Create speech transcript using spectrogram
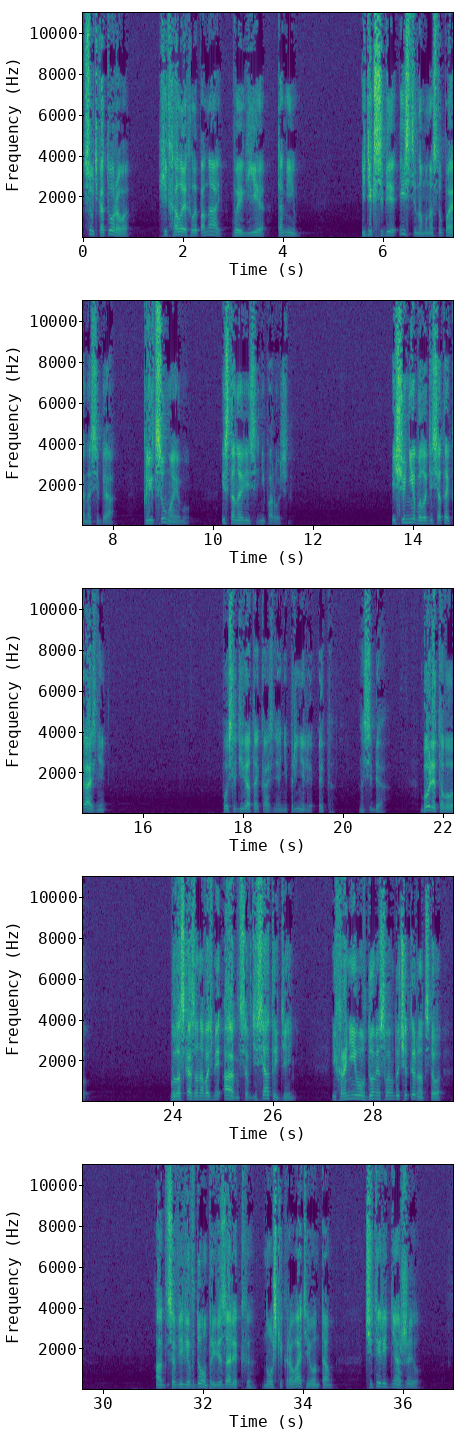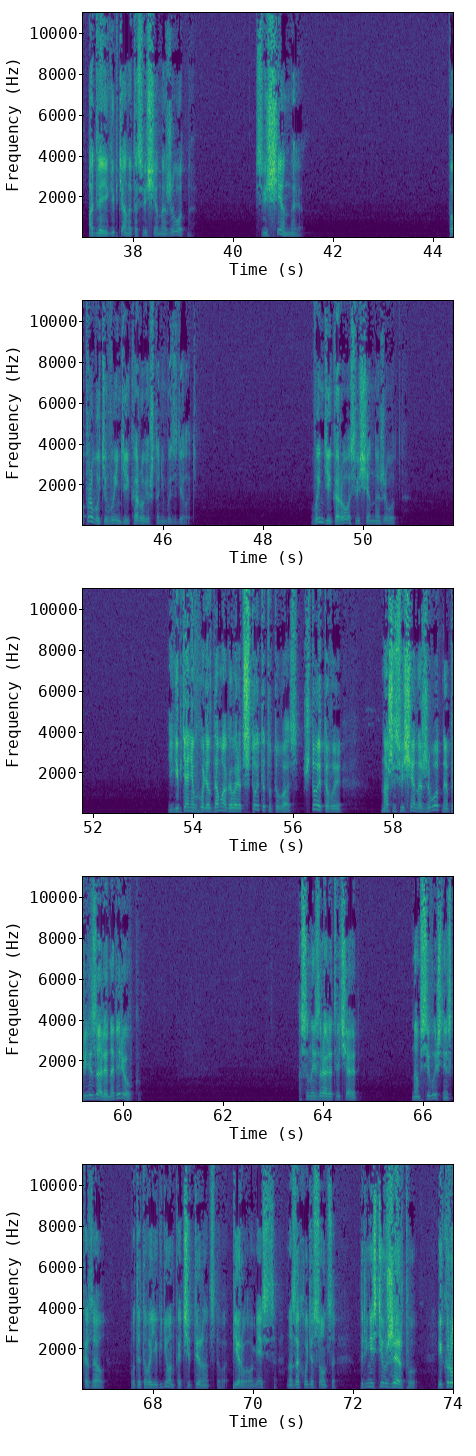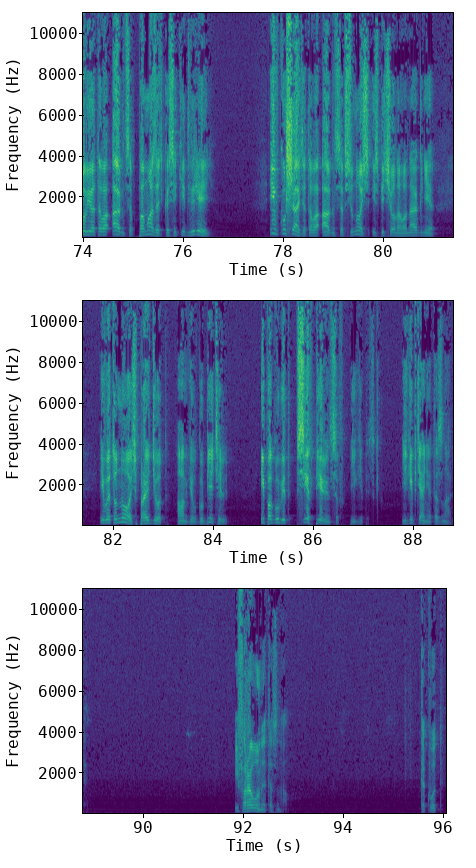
суть которого – хитхалех лепанай, ваегье тамим. Иди к себе истинному, наступая на себя, к лицу моему, и становись непорочным. Еще не было десятой казни, после девятой казни они приняли это на себя. Более того, было сказано, возьми агнца в десятый день и храни его в доме своем до четырнадцатого. Агнца ввели в дом, привязали к ножке кровати, и он там четыре дня жил. А для египтян это священное животное. Священное. Попробуйте в Индии корове что-нибудь сделать. В Индии корова священное животное. Египтяне входят в дома, говорят, что это тут у вас? Что это вы наше священное животное привязали на веревку? А сыны Израиля отвечают, нам Всевышний сказал, вот этого ягненка 14-го, первого месяца, на заходе солнца, принести в жертву и кровью этого агнца помазать косяки дверей и вкушать этого агнца всю ночь, испеченного на огне. И в эту ночь пройдет ангел-губитель и погубит всех первенцев египетских. Египтяне это знали. И фараон это знал. Так вот,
